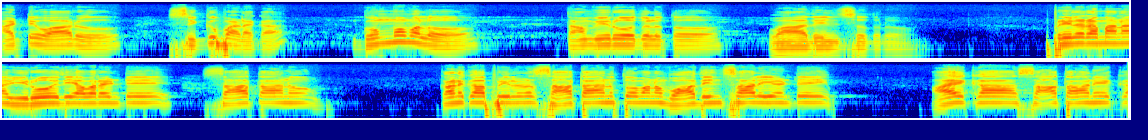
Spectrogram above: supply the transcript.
అట్టివారు సిగ్గుపడక గుమ్మములో తమ విరోధులతో వాదించుదురు. ప్రియులర మన విరోధి ఎవరంటే సాతాను. కనుక ప్రియులర సాతానుతో మనం వాదించాలి అంటే ఆ యొక్క సాతాను యొక్క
